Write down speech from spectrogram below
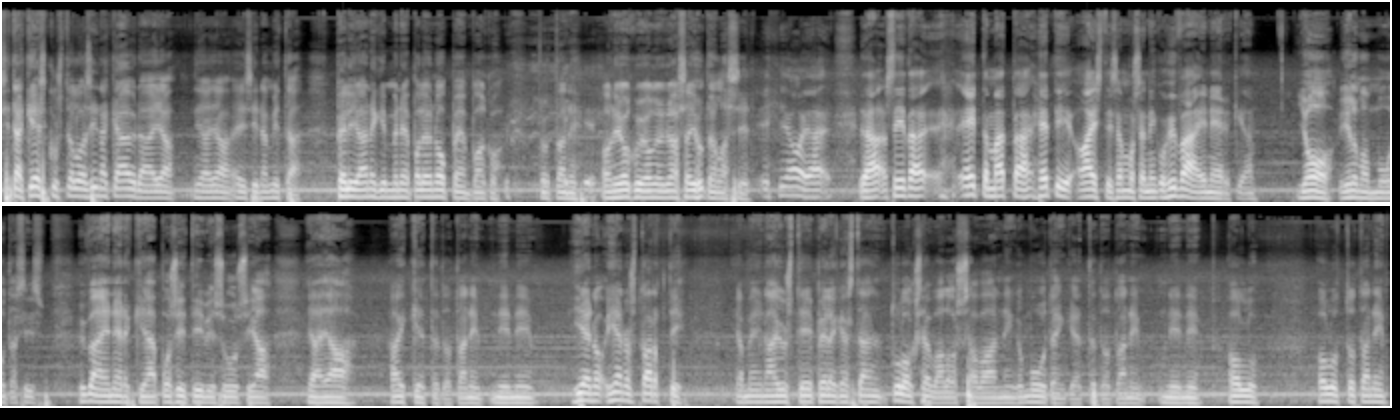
sitä keskustelua siinä käydään ja, ja, ja ei siinä mitään. Peli ainakin menee paljon nopeampaa, kun tota, niin on joku, jonka kanssa jutella siitä. Joo, ja, ja siitä eittämättä heti aisti semmoisen niin hyvää energian. Joo, ilman muuta. Siis hyvä energia, positiivisuus ja, ja, ja kaikki, että tota, niin, niin, niin hieno, hieno startti ja meinaa just ei pelkästään tuloksen valossa, vaan niin muutenkin, että tota, niin, niin, niin, ollut, ollut tota, niin,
